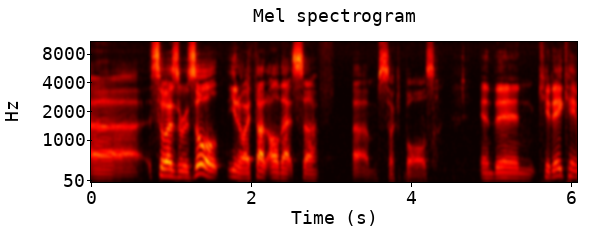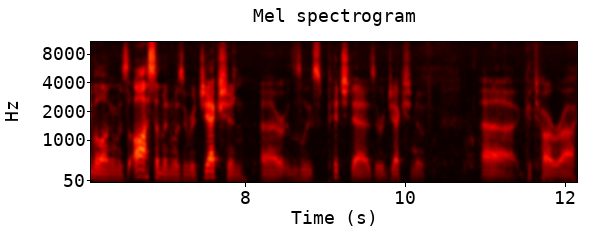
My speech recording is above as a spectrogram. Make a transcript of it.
uh, so as a result you know i thought all that stuff um, sucked balls and then Kid A came along and was awesome and was a rejection, uh, or at least pitched as a rejection of uh, guitar rock.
